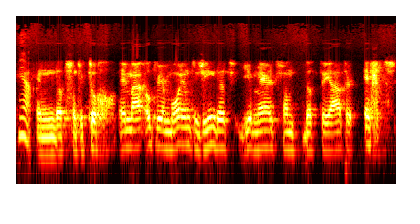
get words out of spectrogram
Ja. En dat vond ik toch. En maar ook weer mooi om te zien dat je merkt van dat theater echt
